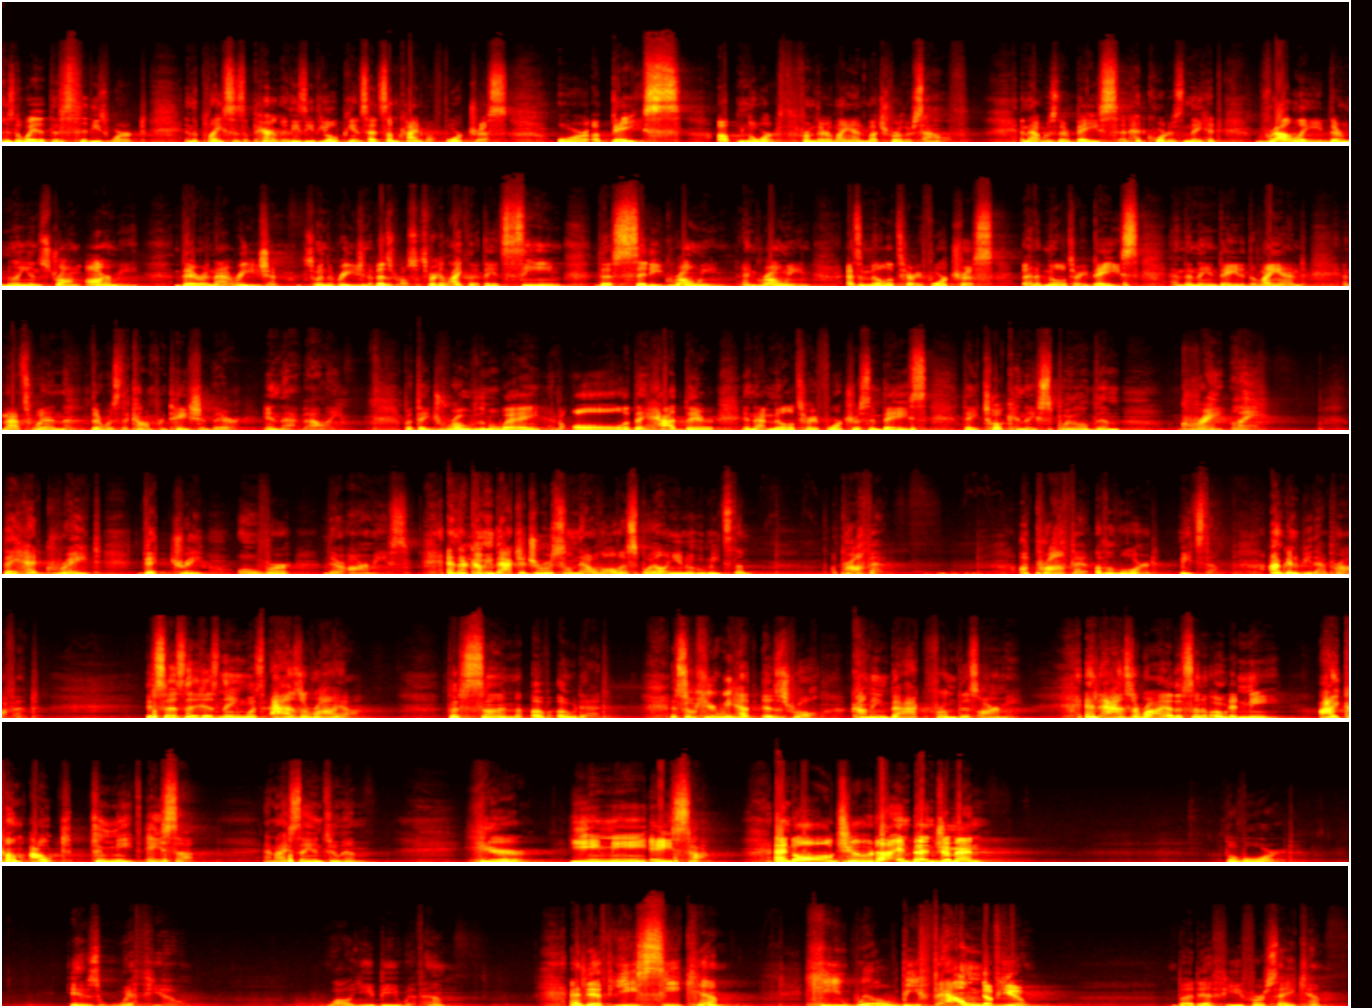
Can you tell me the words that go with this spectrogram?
is the way that the cities worked and the places. Apparently, these Ethiopians had some kind of a fortress or a base up north from their land much further south. And that was their base and headquarters, and they had rallied their million strong army there in that region. So, in the region of Israel. So, it's very likely that they had seen this city growing and growing as a military fortress and a military base. And then they invaded the land, and that's when there was the confrontation there in that valley. But they drove them away, and all that they had there in that military fortress and base, they took and they spoiled them greatly. They had great victory over their armies. And they're coming back to Jerusalem now with all this spoil. And you know who meets them? A prophet. A prophet of the Lord meets them. I'm going to be that prophet. It says that his name was Azariah, the son of Oded. And so here we have Israel coming back from this army. And Azariah, the son of Oded, me, I come out to meet Asa. And I say unto him, Hear ye me, Asa, and all Judah and Benjamin. The Lord is with you while ye be with him. And if ye seek him, he will be found of you. But if ye forsake him,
